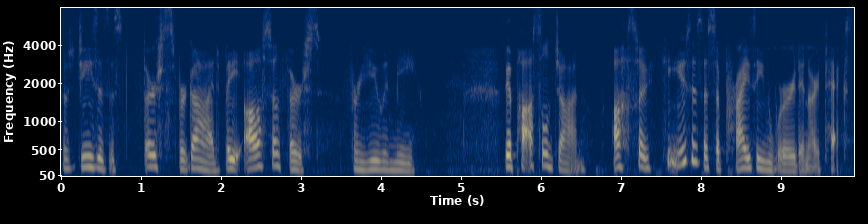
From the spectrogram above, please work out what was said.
So Jesus thirsts for God, but he also thirsts for you and me. The Apostle John also he uses a surprising word in our text.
